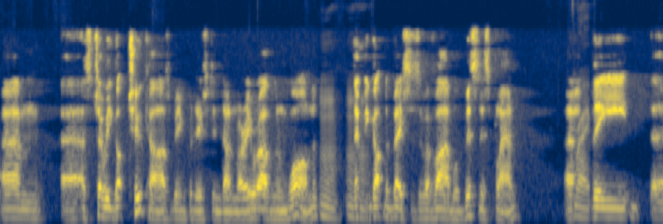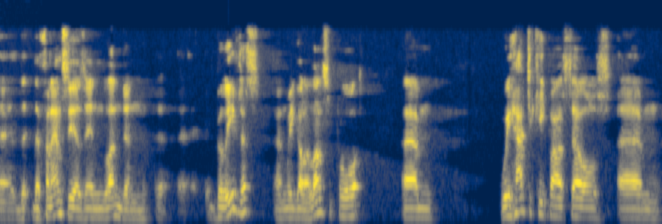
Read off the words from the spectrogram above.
um, uh, so we got two cars being produced in Dunmurry rather than one. Mm-hmm. Then we got the basis of a viable business plan. Uh, right. the, uh, the, the financiers in London uh, uh, believed us, and we got a lot of support. Um, we had to keep ourselves um,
